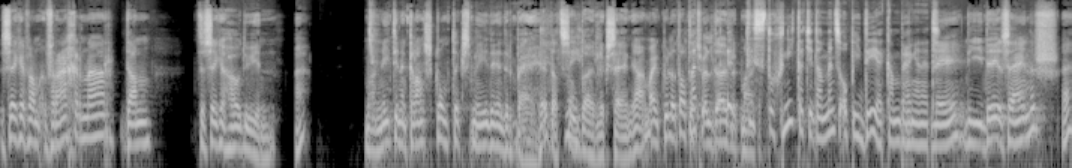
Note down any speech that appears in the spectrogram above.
zeggen van vraag ernaar dan te zeggen houd u in. Hè? Maar niet in een klascontext met iedereen erbij. Hè? Dat zal duidelijk zijn. Ja, maar ik wil het altijd wel duidelijk maken. Het is toch niet dat je dan mensen op ideeën kan brengen? Het. Nee, die ideeën zijn er. Hè?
